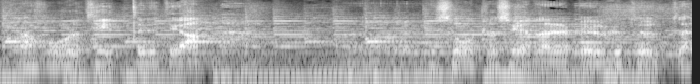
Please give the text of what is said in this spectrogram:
Jag får titta lite grann det är svårt att se när det är mulet ute.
